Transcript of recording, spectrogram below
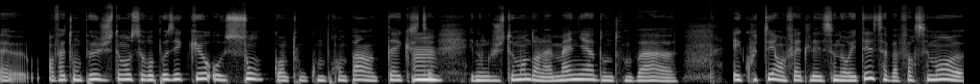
euh, en fait, on peut justement se reposer que au son quand on comprend pas un texte. Mm. Et donc justement dans la manière dont on va euh, écouter en fait les sonorités, ça va forcément euh,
